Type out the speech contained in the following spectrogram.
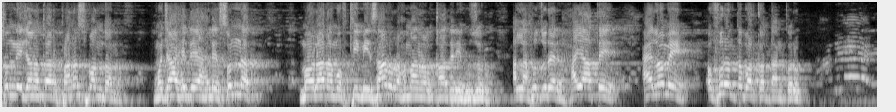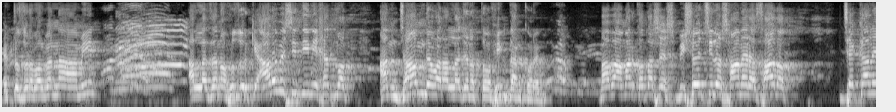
সুন্নি জনতার প্রাণস্পন্দন, মুজাহিদে আহলে সুন্নত, মৌলানা মুফতি মিজানুর রহমান আল কাদেরি হুজুর, আল্লাহ হুজুরের হায়াতে, আলমে অফুরন্ত বরকত দান করুক। একটু জোরে বলবেন না, আমিন? আল্লাহ যেন হুজুরকে আরও বেশি দিনই খেদমত, আঞ্জাম দেওয়ার আল্লাহ যেন তৌফিক দান করেন। বাবা, আমার কথা শেষ। বিষয় ছিল শানের আসালত। যেখানে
